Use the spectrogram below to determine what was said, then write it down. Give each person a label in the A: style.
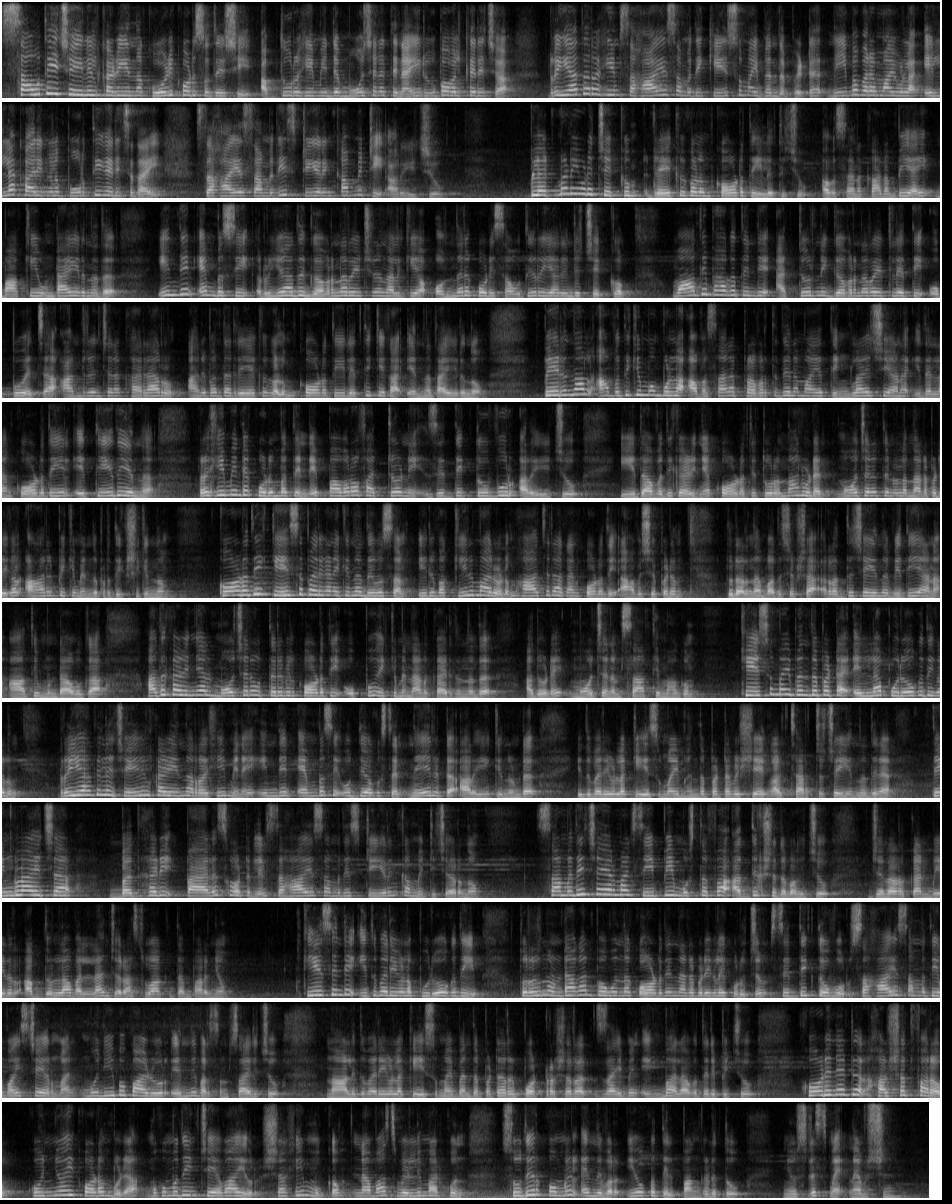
A: Saudi ജയിലിൽ കഴിയുന്ന കോഴിക്കോട് സ്വദേശി അബ്ദുറഹീമിന്റെ മോചനത്തിനായി രൂപവൽക്കരിച്ച റിയാദ് റഹീം സഹായ സമിതി കേസുമായി ബന്ധപ്പെട്ട് നിയമപരമായുള്ള എല്ലാ കാര്യങ്ങളും പൂർത്തീകരിച്ചതായി സഹായ സമിതി സ്റ്റിയറിംഗ് കമ്മിറ്റി അറിയിച്ചു. ബ്ലഡ് മണിയുടെ ചെക്കും രേഖകളും കോടതിയിലെത്തിച്ചു. അവസാന കടമ്പയായി ബാക്കി ഉണ്ടായിരുന്നത് ഇന്ത്യൻ എംബസി റിയാദ് ഗവർണറേറ്റിന് നൽകിയ ഒന്നര കോടി സൗദി റിയാലിന്റെ ചെക്കും വാദിഭാഗത്തിന്റെ അറ്റോർണി ഗവർണറേറ്റിലെത്തി ഒപ്പുവെച്ച അനുരഞ്ജന കരാറും അനുബന്ധ രേഖകളും കോടതിയിലെത്തിക്കുക എന്നതായിരുന്നു. പെരുന്നാൾ അവധിക്ക് മുമ്പുള്ള അവസാന പ്രവൃത്തി ദിനമായ തിങ്കളാഴ്ചയാണ് ഇതെല്ലാം കോടതിയിൽ എത്തിയത് എന്ന് റഹീമിന്റെ കുടുംബത്തിന്റെ power of attorney Siddique Thuvur അറിയിച്ചു. ഈദ് അവധി കഴിഞ്ഞ് കോടതി തുറന്നാലുടൻ മോചനത്തിനുള്ള നടപടികൾ ആരംഭിക്കുമെന്ന് പ്രതീക്ഷിക്കുന്നു. കോടതി കേസ് പരിഗണിക്കുന്ന ദിവസം ഇരു വക്കീലുമാരോടും ഹാജരാകാൻ കോടതി ആവശ്യപ്പെടും. തുടർന്ന് വധശിക്ഷ റദ്ദു ചെയ്യുന്ന വിധിയാണ് ആദ്യം ഉണ്ടാവുക അത് കഴിഞ്ഞാൽ മോചന ഉത്തരവിൽ കോടതി ഒപ്പുവെക്കുമെന്നാണ് കരുതുന്നത്. അതോടെ മോചനം സാധ്യമാകും. കേസുമായി ബന്ധപ്പെട്ട എല്ലാ പുരോഗതികളും റിയാദിലെ ജയിലിൽ കഴിയുന്ന റഹീമിനെ ഇന്ത്യൻ എംബസി ഉദ്യോഗസ്ഥൻ നേരിട്ട് അറിയിക്കുന്നുണ്ട്. ഇതുവരെയുള്ള കേസുമായി ബന്ധപ്പെട്ട വിഷയങ്ങൾ ചർച്ച ചെയ്യുന്നതിന് തിങ്കളാഴ്ച ബദ്ഹടി പാലസ് ഹോട്ടലിൽ സഹായ സമിതി സ്റ്റിയറിംഗ് കമ്മിറ്റി ചേർന്നു. സമിതി ചെയർമാൻ സി പി മുസ്തഫ അധ്യക്ഷത വഹിച്ചു. ജനറൽ കൺവീനർ അബ്ദുള്ള വല്ലാഞ്ചിറ സ്വാഗതം പറഞ്ഞു. കേസിന്റെ ഇതുവരെയുള്ള പുരോഗതിയും തുടർന്നുണ്ടാകാൻ പോകുന്ന കോടതി നടപടികളെക്കുറിച്ചും സിദ്ദിഖ് തൊവൂർ സഹായ സമിതി വൈസ് ചെയർമാൻ മുനീബ് പാഴൂർ എന്നിവർ സംസാരിച്ചു. നാളിതുവരെയുള്ള കേസുമായി ബന്ധപ്പെട്ട റിപ്പോർട്ട് ട്രഷറർ സൈബിൻ ഇക്ബാൽ അവതരിപ്പിച്ചു. കോർഡിനേറ്റർ ഹർഷദ് ഫറോവ് കുഞ്ഞോയ് കോടമ്പുഴ മുഹമ്മദീൻ ചേവായൂർ ഷഹീം മുക്കം നവാസ് വെള്ളിമാർക്കുന്ന് സുധീർ കുമിൾ എന്നിവർ യോഗത്തിൽ പങ്കെടുത്തു. News desk Magnavision.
